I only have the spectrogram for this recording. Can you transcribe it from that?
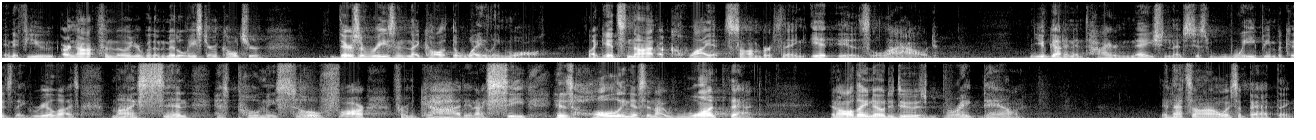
And if you are not familiar with a Middle Eastern culture, there's a reason they call it the wailing wall. Like it's not a quiet, somber thing, it is loud. And you've got an entire nation that's just weeping because they realize my sin has pulled me so far from God, and I see His holiness, and I want that. And all they know to do is break down. And that's not always a bad thing.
